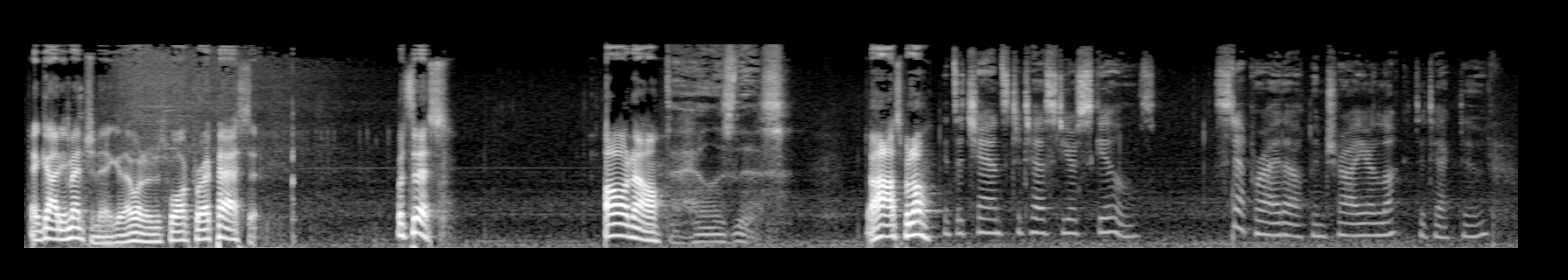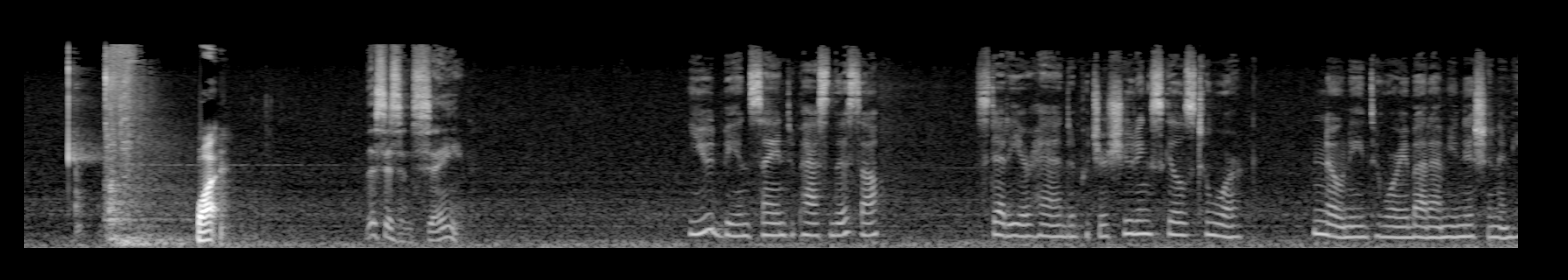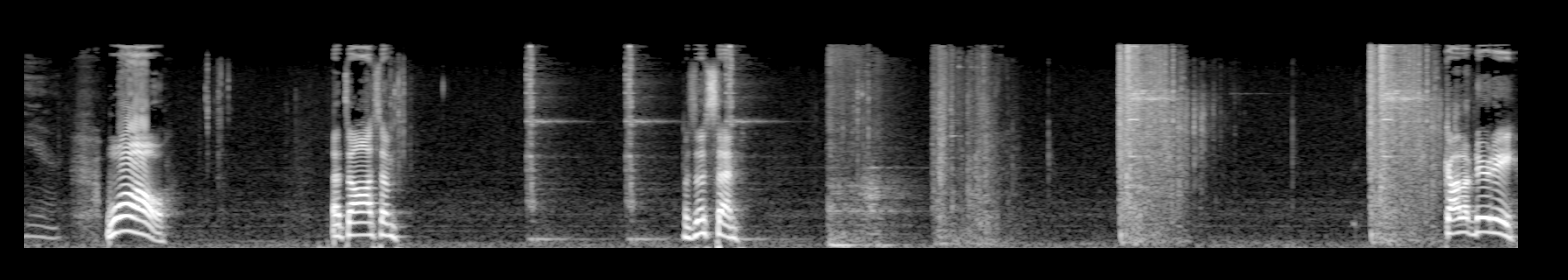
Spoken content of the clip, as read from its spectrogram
Thank God he mentioned it, because I would have just walked right past it. What's this? Oh no. What the hell is this? The hospital? It's a chance to test your skills. Step right up and try your luck, detective. What? This is insane. You'd be insane to pass this up. Steady your hand and put your shooting skills to work. No need to worry about ammunition in here. Whoa! That's awesome. What's this then? Call of Duty.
